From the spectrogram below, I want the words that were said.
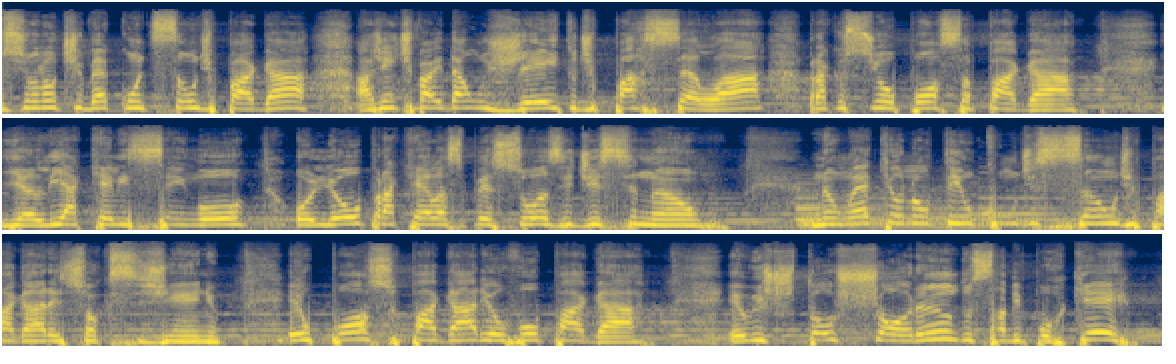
o senhor não tiver condição de pagar, a gente vai dar um jeito de parcelar para que o senhor possa pagar. E ali aquele senhor olhou para aquelas pessoas e disse: Não, não é que eu não tenho condição de pagar esse oxigênio, eu posso pagar e eu vou pagar. Eu estou chorando, sabe por quê?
